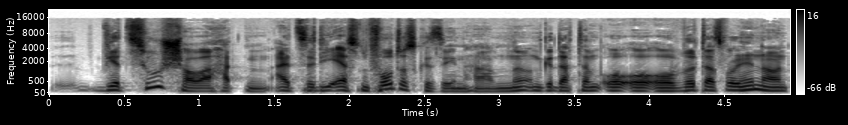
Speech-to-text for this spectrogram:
wir Zuschauer hatten, als sie die ersten Fotos gesehen haben, ne, und gedacht haben, oh, oh, oh, wird das wohl hinhauen?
